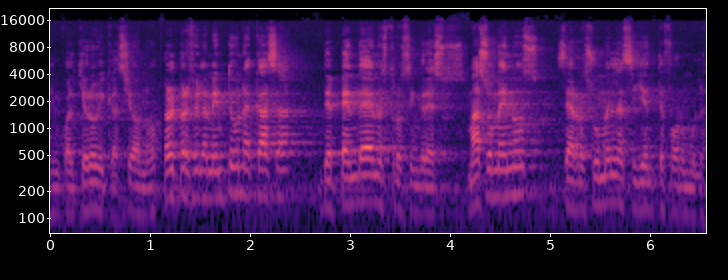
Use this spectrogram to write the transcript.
en, cualquier ubicación, ¿no? Pero el perfilamiento de una casa depende de nuestros ingresos. Más o menos se resume en la siguiente fórmula.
